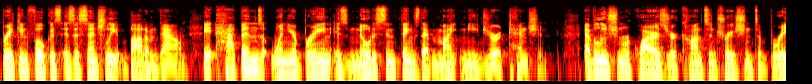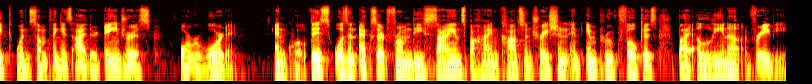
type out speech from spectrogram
Breaking focus is essentially bottom down. It happens when your brain is noticing things that might need your attention. Evolution requires your concentration to break when something is either dangerous or rewarding. End quote. This was an excerpt from The Science Behind Concentration and Improved Focus by Alina Vrabie.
